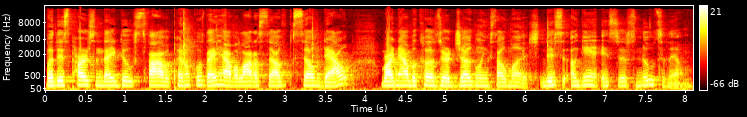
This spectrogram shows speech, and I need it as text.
but this person, they do five of pentacles. They have a lot of self self doubt right now because they're juggling so much. This again, it's just new to them.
